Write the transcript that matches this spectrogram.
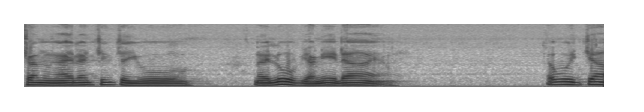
ทำยังไงเราจึงจะอยู่ในรูปอย่างนี้ได้ พระพุทธเจ้า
